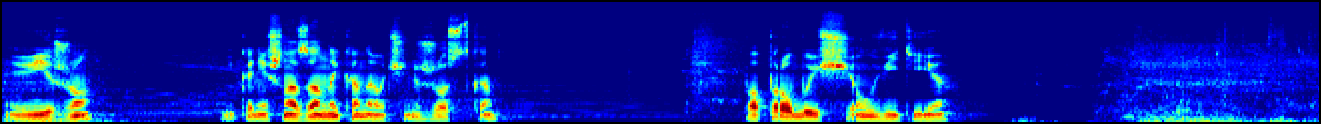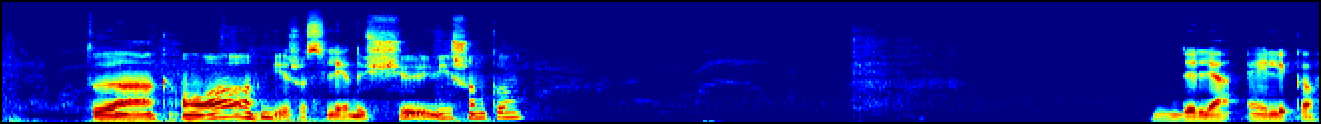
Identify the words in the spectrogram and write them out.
Вижу. И, конечно, заныкана очень жестко. Попробую еще увидеть ее. Так, о, вижу следующую вишенку. Для эликов.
